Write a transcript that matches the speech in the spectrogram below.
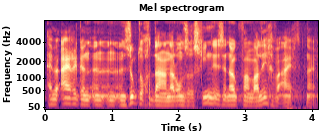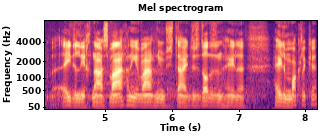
hebben eigenlijk een, een, een zoektocht gedaan naar onze geschiedenis en ook van waar liggen we eigenlijk. Nou, Ede ligt naast Wageningen, Wageningen Universiteit, dus dat is een hele, hele makkelijke.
